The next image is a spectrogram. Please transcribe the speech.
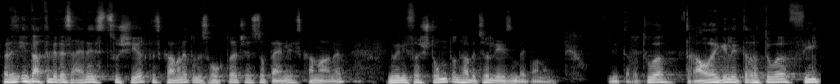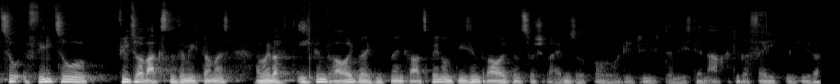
Weil ich dachte mir, das eine ist zu schier, das kann man nicht, und das Hochdeutsche ist so peinlich, das kann man auch nicht. Und dann bin ich verstummt und habe zu lesen begonnen. Literatur, traurige Literatur, viel zu, viel zu, viel zu erwachsen für mich damals. Aber ich gedacht, ich bin traurig, weil ich nicht mehr in Graz bin und die sind traurig, wenn sie so schreiben, so, oh, die ist der Nacht, überfällt mich wieder.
